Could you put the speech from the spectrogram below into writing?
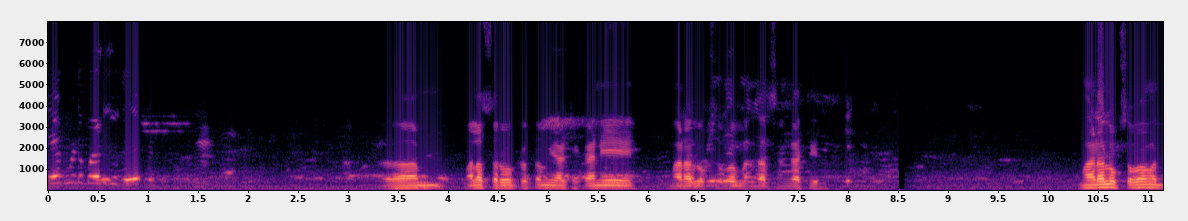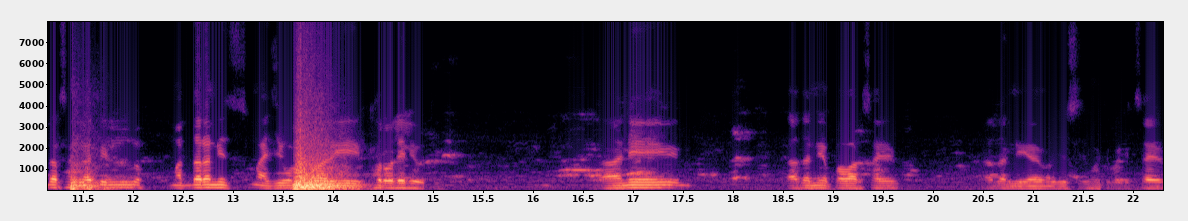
एक मिनिट बैठ जाऊ दे, एक मिनिट. अम, मला सर्वप्रथम या ठिकाणी माढा लोकसभा मतदारसंघातील माढा लोकसभा मतदारसंघातील मतदारांनीच माझी उमेदवारी ठरवलेली होती. आणि आदरणीय पवार साहेब आदरणीय म्हणजे श्री मोठी पाटील साहेब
